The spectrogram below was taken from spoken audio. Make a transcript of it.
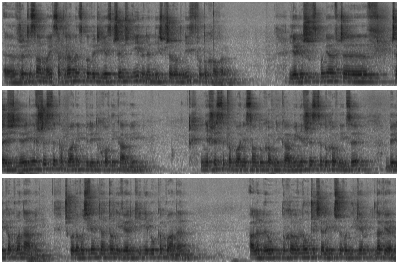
E, W rzeczy samej sakrament spowiedzi jest czymś innym niż przewodnictwo duchowe. Jak już wspomniałem wcze- wcześniej, nie wszyscy kapłani byli duchownikami i nie wszyscy kapłani są duchownikami, nie wszyscy duchownicy byli kapłanami. Przykładowo święty Antoni Wielki nie był kapłanem, ale był duchowym nauczycielem i przewodnikiem dla wielu.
